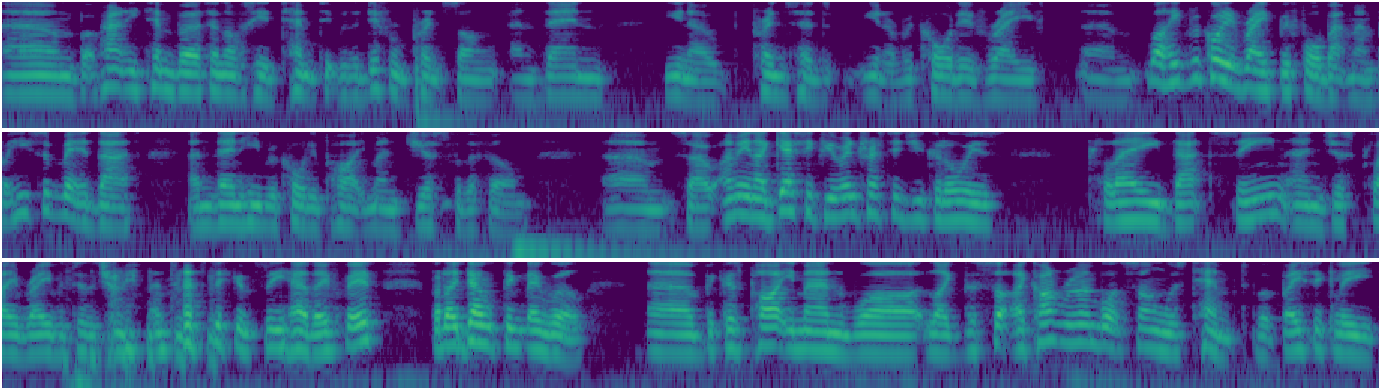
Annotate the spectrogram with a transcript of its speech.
Um, but apparently, Tim Burton obviously attempted it with a different Prince song, and then, you know, Prince had, you know, recorded Rave um, well, he'd recorded Rave before Batman, but he submitted that, and then he recorded Party Man just for the film. Um, so, I mean, I guess if you're interested, you could always play that scene and just play Rave Unto the Joy Fantastic and see how they fit. But I don't think they will, uh, because Party Man were like the so- I can't remember what song was Tempt, but basically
